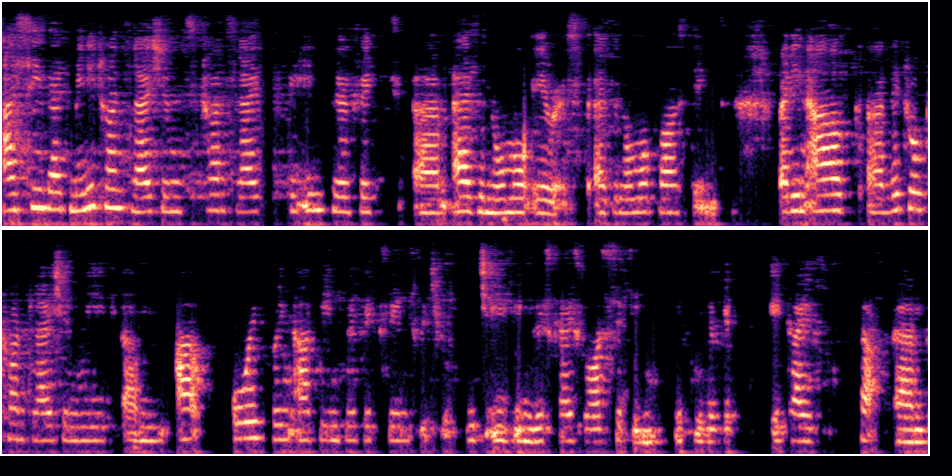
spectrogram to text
I see that many translations translate the imperfect um, as a normal aorist, as a normal past tense. But in our uh, literal translation, we um, always bring out the imperfect sense, which which is in this case was sitting. If we look at Um,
